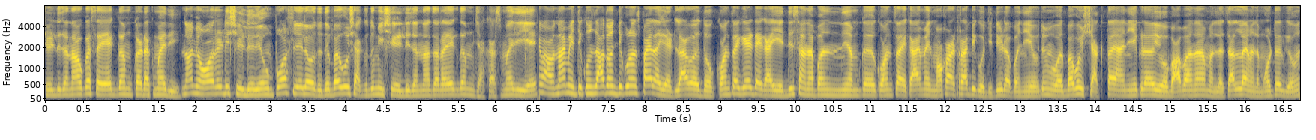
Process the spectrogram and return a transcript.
शिर्डीचं नाव कसं आहे? एकदम कडकमध्ये ना आम्ही ऑलरेडी शिर्डी येऊन पोचलेलं होतं. ते बघू शकता तुम्ही शिर्डीचा नजारा एकदम झकासमध्ये. आहे भाऊ ना आम्ही तिकडून जातो आणि तिकडूनच पहिला गेट लागतो. कोणचा गेट आहे काय दिसाना पण नेमकं कोणचा आहे काय माहीत. मोकळा ट्रॅफिक होती तिथं पण. येऊ तुम्ही वर बघू शकताय. आणि इकडं यो बाबा ना म्हणलं चाललाय म्हणलं मोटर घेऊन.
